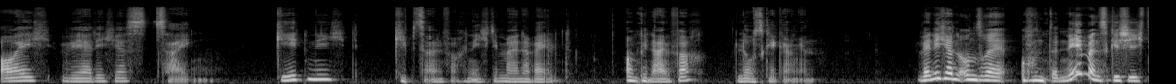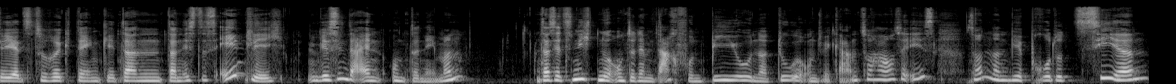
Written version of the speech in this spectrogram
euch werde ich es zeigen. Geht nicht, gibt's einfach nicht in meiner Welt. Und bin einfach losgegangen. Wenn ich an unsere Unternehmensgeschichte jetzt zurückdenke, dann, dann ist es ähnlich. Wir sind ein Unternehmen, das jetzt nicht nur unter dem Dach von Bio, Natur und Vegan zu Hause ist, sondern wir produzieren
